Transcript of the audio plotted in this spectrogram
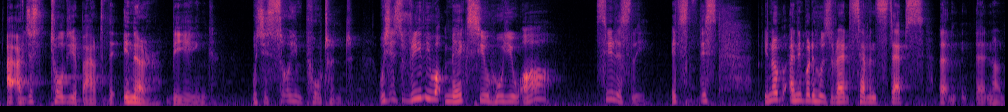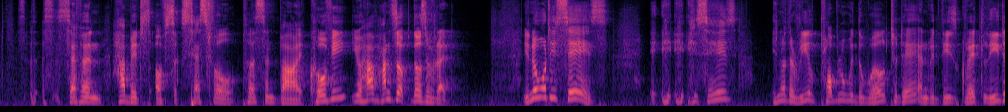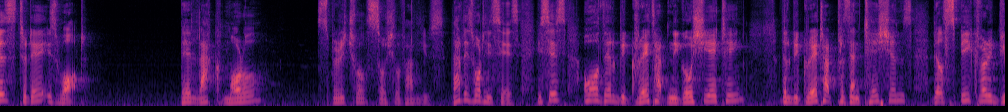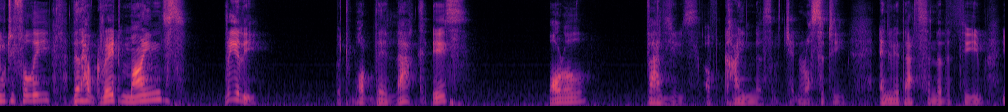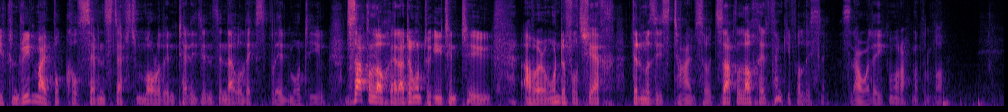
I've just told you about the inner being, which is so important, which is really what makes you who you are. Seriously. It's this, you know, anybody who's read Seven Steps, uh, uh, Seven Habits of Successful Person by Covey? You have hands up, those who've read. You know what he says? He, he says, you know, the real problem with the world today and with these great leaders today is what? They lack moral, spiritual, social values. That is what he says. He says, oh, they'll be great at negotiating, they'll be great at presentations, they'll speak very beautifully, they'll have great minds, really. But what they lack is moral values of kindness, of generosity. Anyway, that's another theme. You can read my book called Seven Steps to Moral Intelligence, and that will explain more to you. Jazakallah khair. I don't want to eat into our wonderful Sheikh Tirmizi's time. So, Jazakallah khair. Thank you for listening. Assalamu alaikum wa rahmatullah.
